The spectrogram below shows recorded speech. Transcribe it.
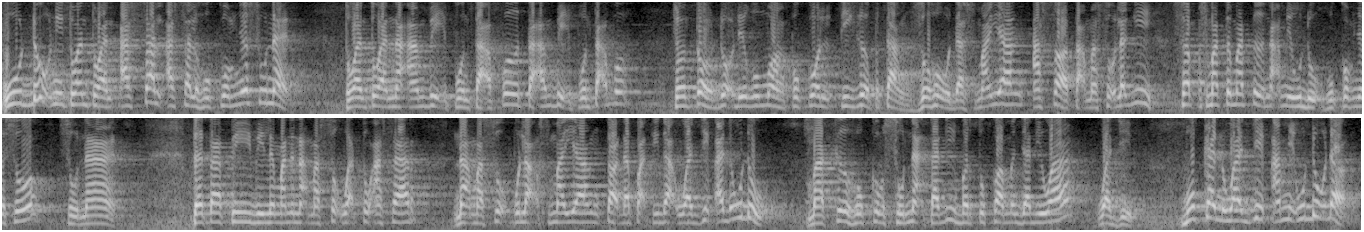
Wuduk ni tuan-tuan asal-asal hukumnya sunat. Tuan-tuan nak ambil pun tak apa, tak ambil pun tak apa. Contoh duduk di rumah pukul 3 petang, Zuhur dah semayang, asar tak masuk lagi, semata-mata nak ambil wuduk. Hukumnya su sunat. Tetapi bila mana nak masuk waktu asar, nak masuk pula semayang, tak dapat tidak wajib ada wuduk. Maka hukum sunat tadi bertukar menjadi wa wajib. Bukan wajib ambil wuduk dah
